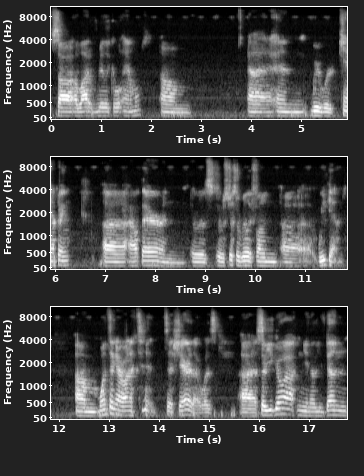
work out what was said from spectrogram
Saw a lot of really cool animals, um, uh, and we were camping uh, out there, and it was it was just a really fun uh, weekend. Um, one thing I wanted to, to share though was uh, so you go out and you know you've done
